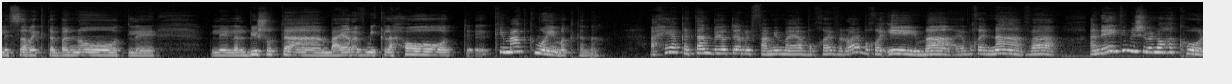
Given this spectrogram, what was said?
לסרק את הבנות, ללביש אותם, בערב מקלחות, כמעט כמו אימא קטנה. אחי הקטן ביותר לפעמים היה בוכה, ולא היה בוכה אימא, היה בוכה נאווה. אני הייתי בשבילו הכל.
